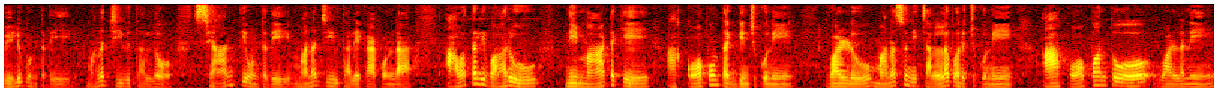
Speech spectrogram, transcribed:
వెలుగు ఉంటుంది. మన జీవితాల్లో శాంతి ఉంటుంది. మన జీవితాలే కాకుండా అవతలి వారు నీ మాటకి ఆ కోపం తగ్గించుకుని వాళ్ళు మనసుని చల్లపరుచుకుని ఆ కోపంతో వాళ్ళని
